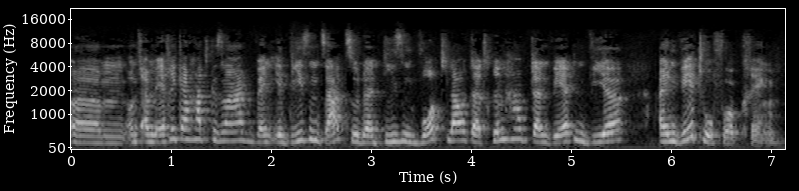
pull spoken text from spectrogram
ähm, und Amerika hat gesagt, wenn ihr diesen Satz oder diesen Wortlaut da drin habt, dann werden wir ein Veto vorbringen.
